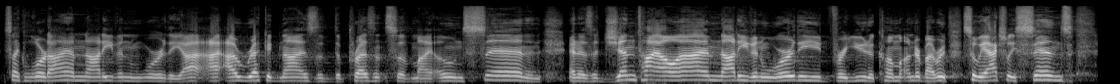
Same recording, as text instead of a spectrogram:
it's like, Lord, I am not even worthy. I, I, I recognize the, the, presence of my own sin, and, and as a Gentile, I'm not even worthy for you to come under my roof. So he actually sends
